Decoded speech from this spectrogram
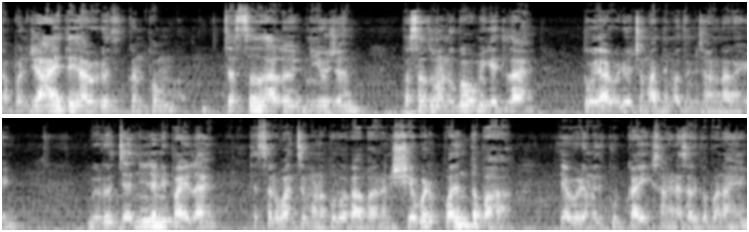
आपण जे आहे ते या व्हिडिओत कन्फर्म जसं झालं नियोजन तसा जो अनुभव मी घेतला आहे तो या व्हिडिओच्या माध्यमातून मी सांगणार आहे. व्हिडिओ ज्यांनी ज्यांनी पाहिला आहे त्या सर्वांचे मनपूर्वक आभार आणि शेवटपर्यंत पहा. या व्हिडिओमध्ये खूप काही सांगण्यासारखं पण आहे.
